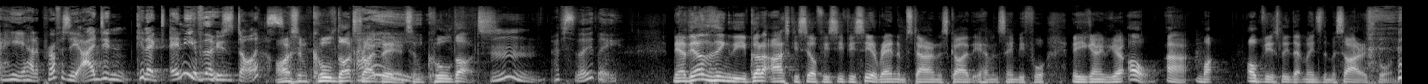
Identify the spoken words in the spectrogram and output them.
he had a prophecy. I didn't connect any of those dots. Oh, some cool dots right there. Some cool dots. Mm, absolutely. Now, the other thing that you've got to ask yourself is if you see a random star in the sky that you haven't seen before, are you going to go, oh, ah, my, obviously that means the Messiah is born?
